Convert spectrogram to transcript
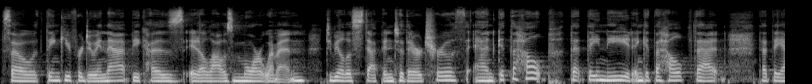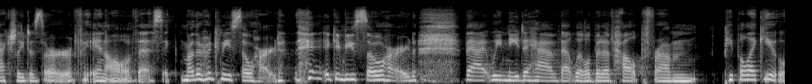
So thank you for doing that because it allows more women to be able to step into their truth and get the help that they need and get the help that, that they actually deserve in all of this. Motherhood can be so hard. it can be so hard that we need to have that little bit of help from people like you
